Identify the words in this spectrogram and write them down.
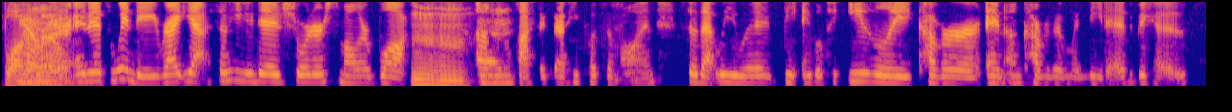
Block them out. And it's windy, right? Yeah. So he did shorter, smaller blocks hmm of Mhm. plastic that he put them on so that we would be able to easily cover and uncover them when needed because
